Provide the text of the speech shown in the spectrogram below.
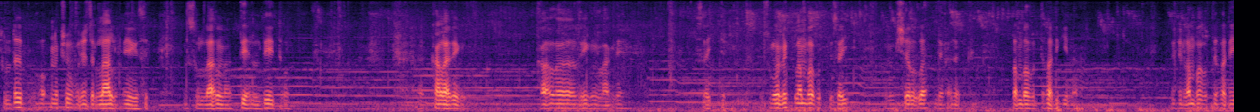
চুলটা অনেক সময় বোঝা যাচ্ছে লাল হয়ে গেছে। চুল লাল না, তেল দিই তো। কালারিং কালারিং লাগে সাইডটা চুল অনেক লম্বা করতে চাই, ইনশাল্লাহ দেখা যাক লম্বা করতে পারি কি না যদি লম্বা করতে পারি,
